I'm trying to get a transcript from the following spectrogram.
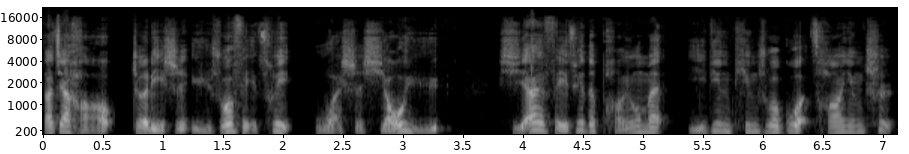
大家好，这里是雨说翡翠，我是小雨。喜爱翡翠的朋友们一定听说过苍蝇翅。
